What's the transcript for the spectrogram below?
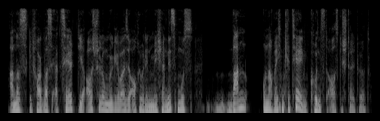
anders gefragt, was erzählt die Ausstellung möglicherweise auch über den Mechanismus, wann und nach welchen Kriterien Kunst ausgestellt wird?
